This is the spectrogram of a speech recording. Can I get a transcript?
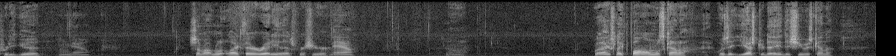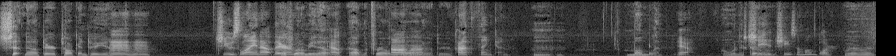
pretty good. Yeah. Some of them look like they're ready. That's for sure. Yeah. Well, actually, Fawn was kind of. Was it yesterday that she was kind of sitting out there talking to you? Mm-hmm. She was laying out there, That's what I mean, out in, out- the, out in the front of the Uh-huh. barn out there, kind of thinking. Mm-hmm. mumbling. Yeah. Oh, when it's She she's a mumbler. well, that's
